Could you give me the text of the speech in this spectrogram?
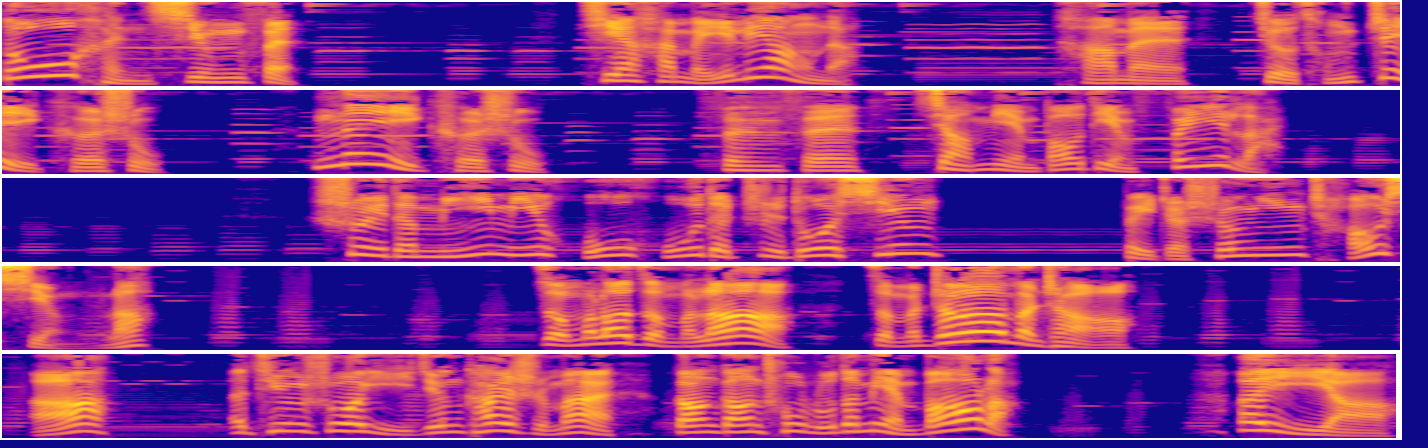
都很兴奋。天还没亮呢，他们就从这棵树。那棵树纷纷向面包店飞来。睡得迷迷糊糊的智多星被这声音吵醒了。怎么了？怎么了？怎么这么吵？啊！听说已经开始卖刚刚出炉的面包了。哎呀，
